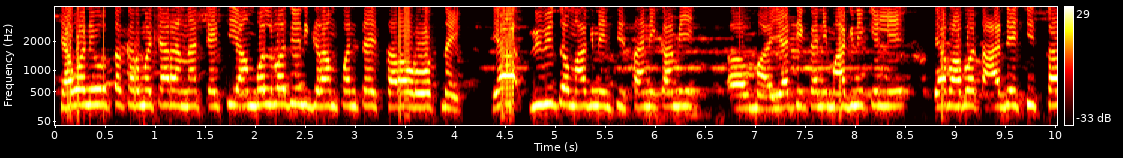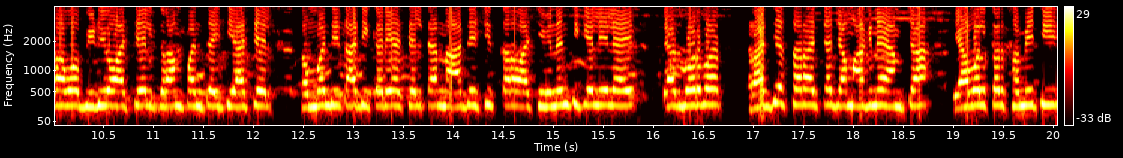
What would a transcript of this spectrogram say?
सेवानिवृत्त कर्मचाऱ्यांना त्याची अंमलबजावणी ग्रामपंचायत स्तरावर होत नाही. या विविध मागण्यांची स्थानिक आम्ही या ठिकाणी मागणी केली. त्याबाबत आदेशित करावं बीडीओ असेल ग्रामपंचायती असेल संबंधित अधिकारी असेल त्यांना आदेशित करावं अशी विनंती केलेली आहे. त्याचबरोबर राज्य स्तराच्या ज्या मागण्या आमच्या यावलकर समिती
